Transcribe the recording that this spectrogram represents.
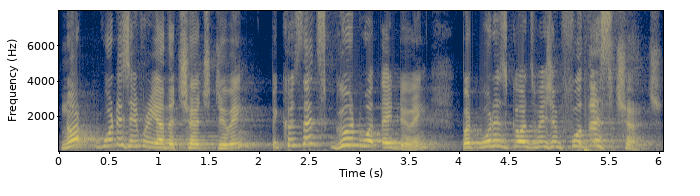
Not what is every other church doing, because that's good what they're doing, but what is God's vision for this church?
